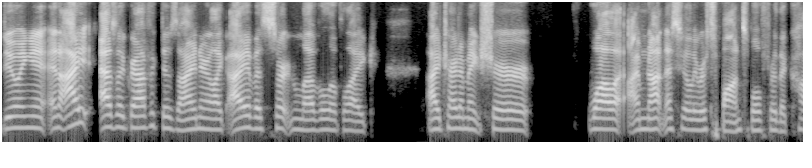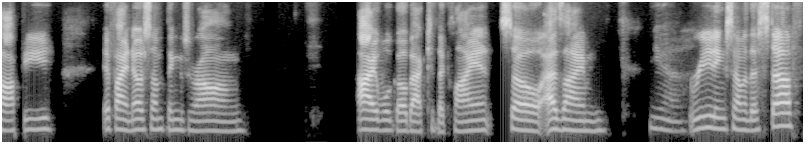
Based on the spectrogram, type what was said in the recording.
doing it, and I, as a graphic designer, like I have a certain level of like, I try to make sure, while I'm not necessarily responsible for the copy, if I know something's wrong, I will go back to the client. So as I'm yeah reading some of this stuff,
